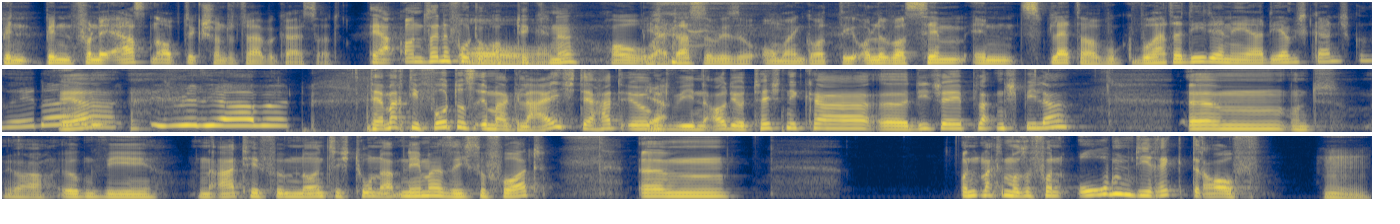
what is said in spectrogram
Bin, bin von der ersten Optik schon total begeistert. Ja, und seine Fotooptik, Oh. ne? Oh. Ja, das sowieso. Oh mein Gott, die Oliver Sim in Splatter. Wo, wo hat er die denn her? Die habe ich gar nicht gesehen. Nein, Ja. Ich will sie haben. Der macht die Fotos immer gleich. Der hat irgendwie einen Audiotechniker, äh, DJ-Plattenspieler ähm, und ja, irgendwie einen AT95 Tonabnehmer, sehe ich sofort. Ähm, und macht immer so von oben direkt drauf. Hm.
